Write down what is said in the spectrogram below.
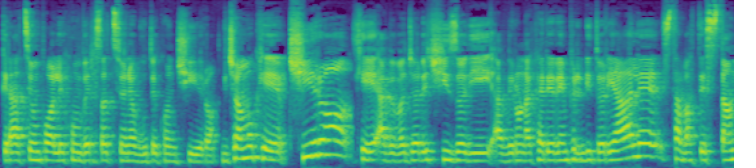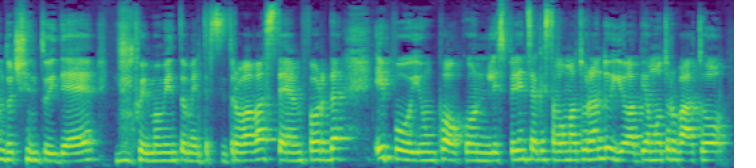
grazie un po' alle conversazioni avute con Ciro. Diciamo che Ciro, che aveva già deciso di avere una carriera imprenditoriale, stava testando 100 idee in quel momento mentre si trovava a Stanford e poi un po' con l'esperienza che stavo maturando io abbiamo trovato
